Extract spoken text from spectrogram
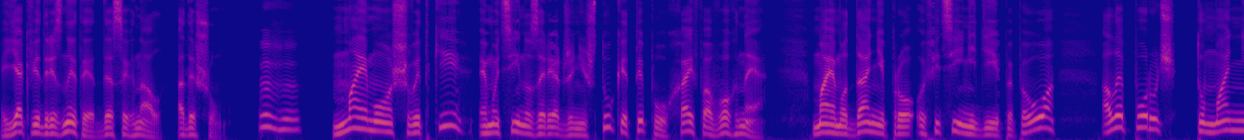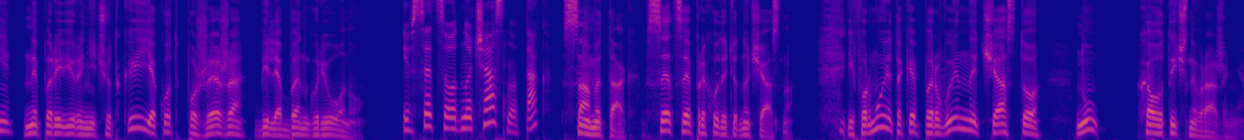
Як відрізнити, де сигнал, а де шум? Угу. Маємо швидкі, емоційно заряджені штуки типу «Хайфа вогне». Маємо дані про офіційні дії ППО, але поруч туманні, неперевірені чутки, як от пожежа біля Бен-Гуріону. І все це одночасно, так? Саме так. Все це приходить одночасно. І формує таке первинне, часто, ну, хаотичне враження.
